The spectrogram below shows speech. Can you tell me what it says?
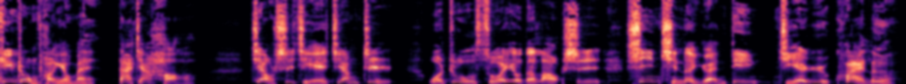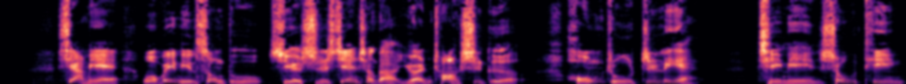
听众朋友们，大家好！教师节将至，我祝所有的老师辛勤的园丁节日快乐。下面我为您诵读雪石先生的原创诗歌《红烛之恋》，请您收听。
